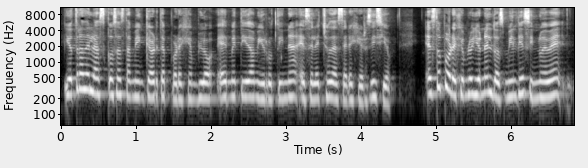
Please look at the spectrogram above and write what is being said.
Y otra de las cosas también que ahorita, por ejemplo, he metido a mi rutina es el hecho de hacer ejercicio. Esto, por ejemplo, yo en el 2019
